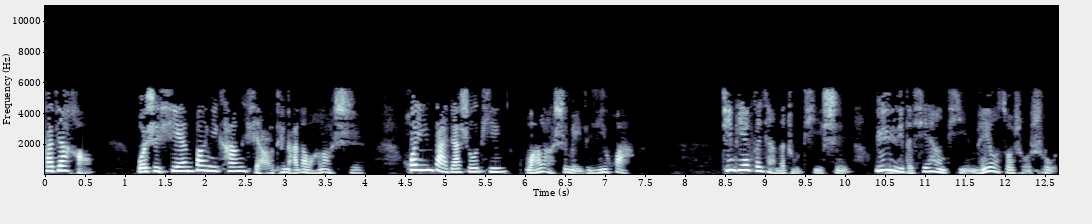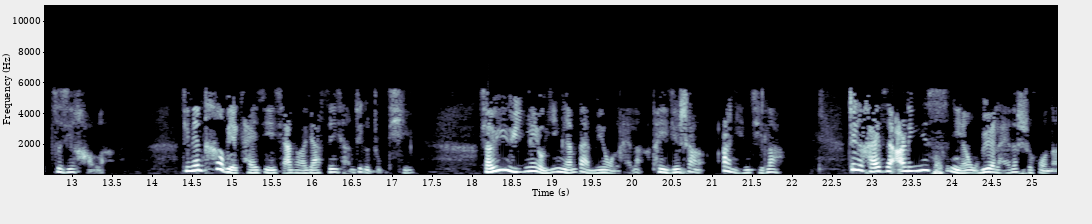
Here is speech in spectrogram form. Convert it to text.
大家好，我是西安邦尼康小儿推拿的王老师，欢迎大家收听王老师每日一话。今天分享的主题是玉玉的腺样体没有做手术，自己好了。今天特别开心，想给大家分享这个主题。小玉玉应该有一年半没有来了，她已经上二年级了。这个孩子在二零一四年五月来的时候呢，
